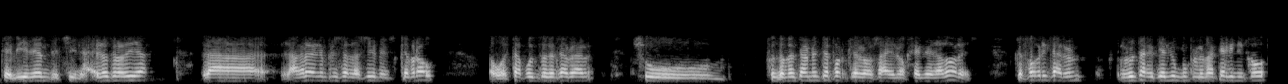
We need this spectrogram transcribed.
que vienen de China. El otro día, la, la gran empresa de la Siemens quebró, o está a punto de quebrar, su, fundamentalmente porque los aerogeneradores que fabricaron resulta que tienen un problema técnico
